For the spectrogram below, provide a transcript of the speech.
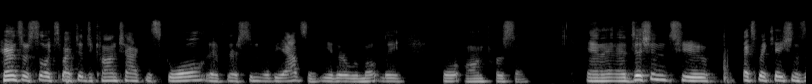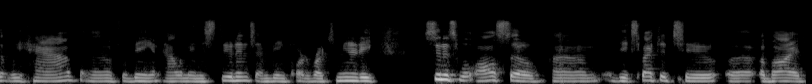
Parents are still expected to contact the school if their student will be absent, either remotely or on person. And in addition to expectations that we have uh, for being an Alemany student and being part of our community, Students will also um, be expected to uh, abide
